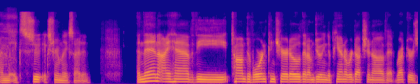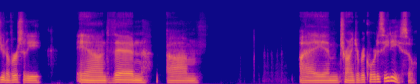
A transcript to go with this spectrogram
I'm ex- extremely excited. And then I have the Tom Davoren concerto that I'm doing the piano reduction of at Rutgers University, and then um, I am trying to record a CD. So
